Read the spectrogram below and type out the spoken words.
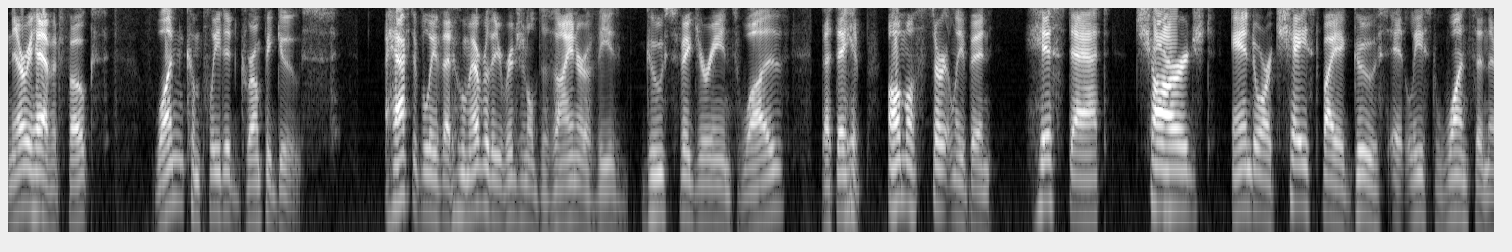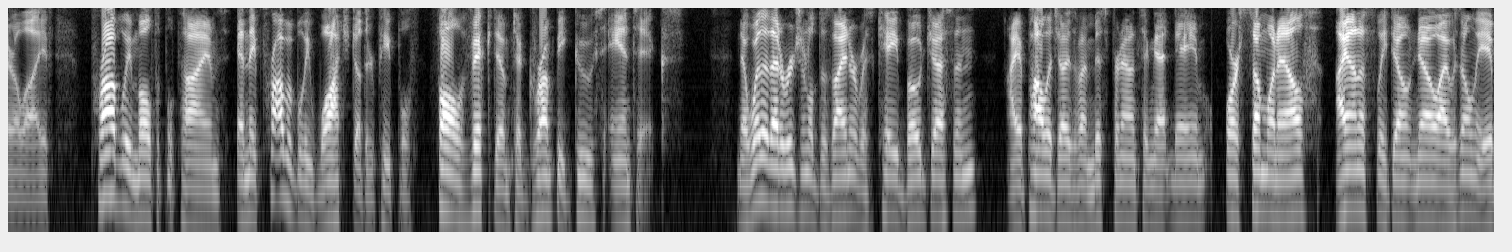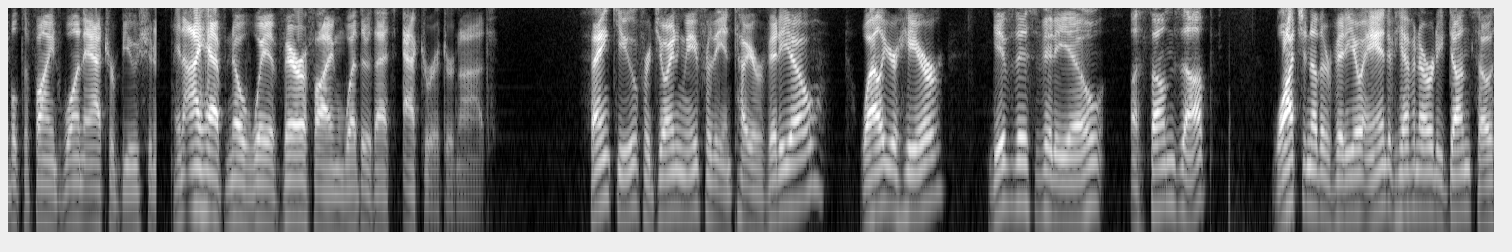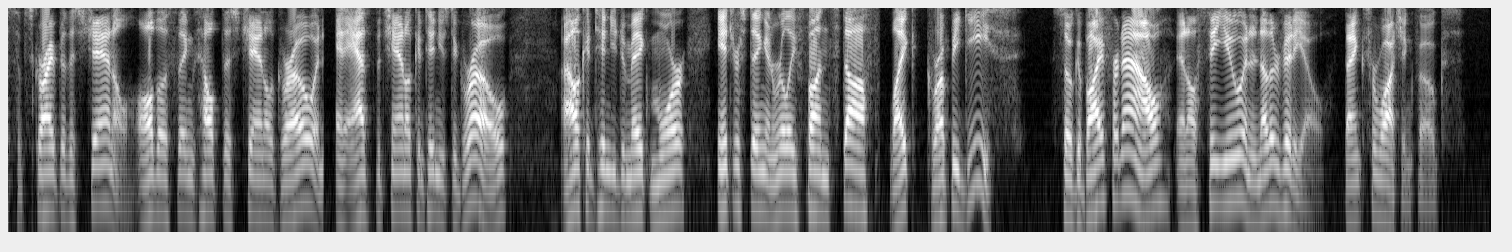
And there we have it, folks. One completed Grumpy Goose. I have to believe that whomever the original designer of these goose figurines was, that they had almost certainly been hissed at, charged, and or chased by a goose at least once in their life, probably multiple times, and they probably watched other people fall victim to grumpy goose antics. Now, whether that original designer was Kay Bojesen, I apologize if I'm mispronouncing that name, or someone else, I honestly don't know. I was only able to find one attribution, and I have no way of verifying whether that's accurate or not. Thank you for joining me for the entire video. While you're here, give this video a thumbs up, watch another video, and if you haven't already done so, subscribe to this channel. All those things help this channel grow, and, and as the channel continues to grow, I'll continue to make more interesting and really fun stuff like Grumpy Geese. So goodbye for now, and I'll see you in another video. Thanks for watching, folks.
